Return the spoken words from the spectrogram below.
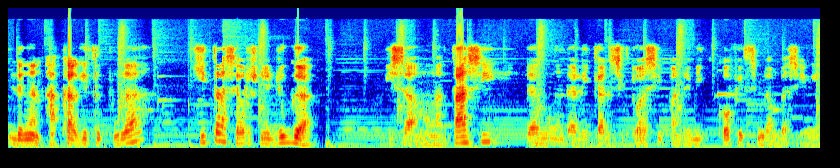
dengan akal itu pula kita seharusnya juga bisa mengatasi dan mengendalikan situasi pandemi COVID-19 ini.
